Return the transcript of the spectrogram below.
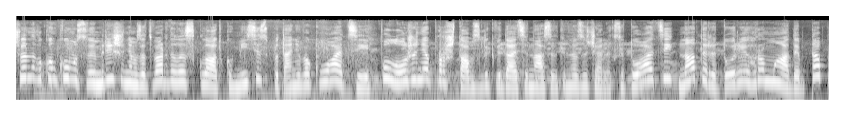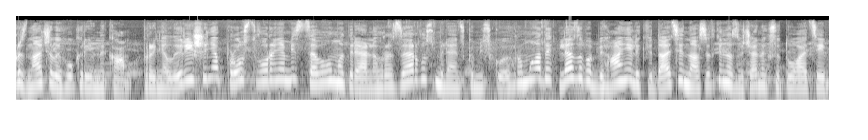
Члени виконкому своїм рішенням затвердили склад комісії з питань евакуації, положення про штаб з ліквідації наслідків надзвичайних ситуацій на території громади та призначили його керівника. Прийняли рішення про створення місцевого матеріального резерву Смілянської міської громади для запобігання ліквідації наслідків надзвичайних ситуацій,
